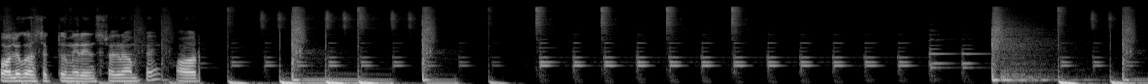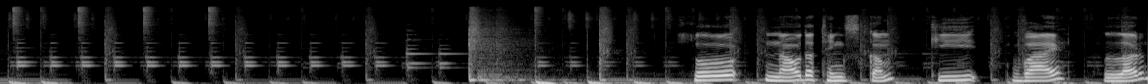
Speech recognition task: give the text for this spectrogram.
फॉलो कर सकते हो मेरे इंस्टाग्राम पे। और so now the things come कि वाई लर्न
